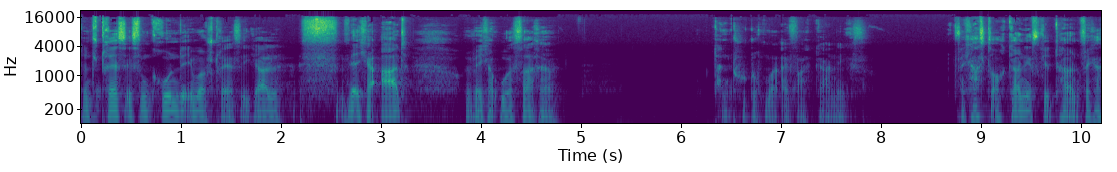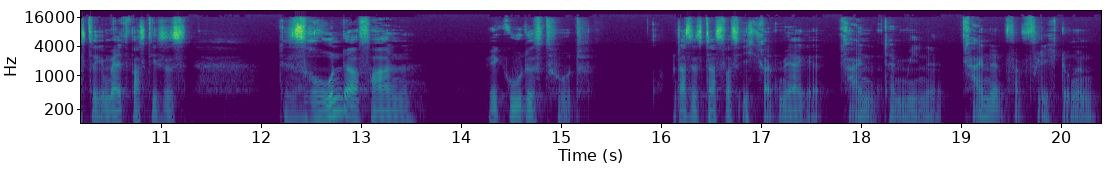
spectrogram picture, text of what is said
Denn Stress ist im Grunde immer Stress, egal welcher Art und welcher Ursache. Dann tu doch mal einfach gar nichts. Vielleicht hast du auch gar nichts getan. Vielleicht hast du gemerkt, was dieses, dieses Runterfahren, wie gut es tut. Und das ist das, was ich gerade merke. Keine Termine, keine Verpflichtungen,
